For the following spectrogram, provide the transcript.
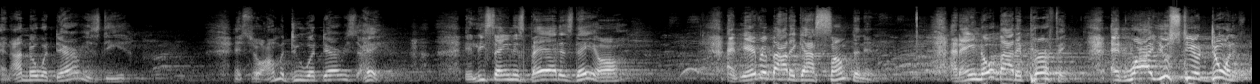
And I know what Darius did. And so I'm gonna do what Darius, hey, at least ain't as bad as they are. And everybody got something in it. And ain't nobody perfect. And while you still doing it,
